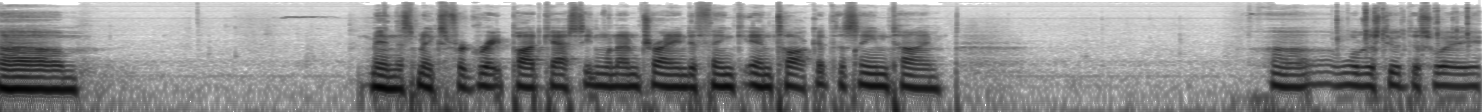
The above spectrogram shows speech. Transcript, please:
Um, man, this makes for great podcasting when I'm trying to think and talk at the same time. Uh, we'll just do it this way.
